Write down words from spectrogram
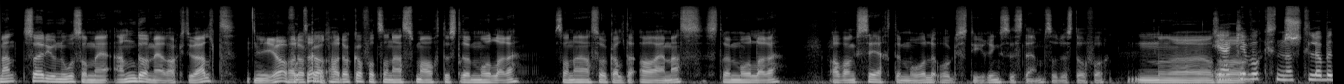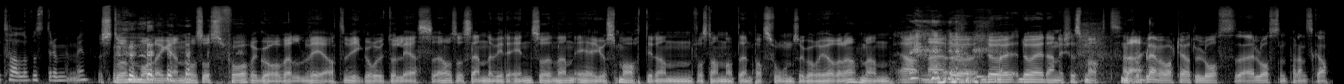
Men så er det jo noe som er enda mer aktuelt. Ja, Har fortell. dere, har dere fått sånne smarte strømmålere? Sånne såkalte AMS-strømmålere? Avanserte måle- og styringssystem, som det står for. Nå, altså, Jeg er ikke voksen nok til å betale for strømmen min. Strømmålingen hos oss foregår vel ved at vi går ut og leser, og så sender vi det inn. Så den er jo smart i den forstand at det er en person som går og gjør det, men Ja, nei, da, da, da er den ikke smart. Nei, problemet vårt er at lås, låsen på, den skap,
